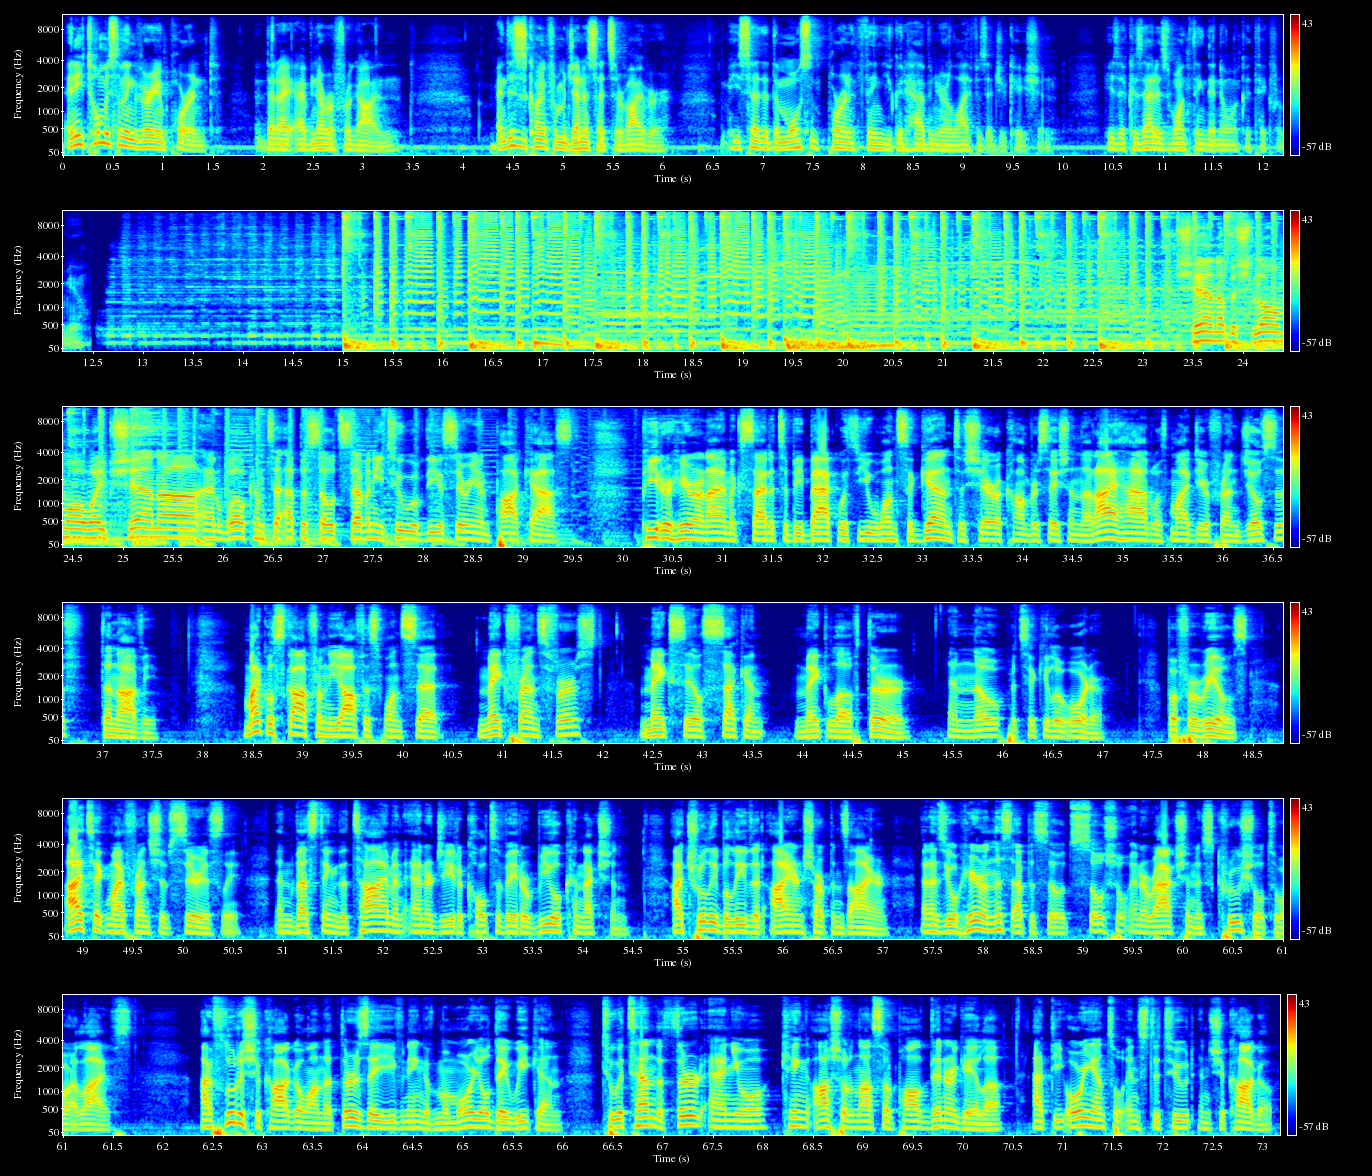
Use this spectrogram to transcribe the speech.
And he told me something very important that I, have never forgotten. And this is coming from a genocide survivor. He said that the most important thing you could have in your life is education. He said, because that is one thing that no one could take from you. Shana Bishlomo Waipshana, and welcome to episode 72 of the Assyrian Podcast. Peter here, and I am excited to be back with you once again to share a conversation that I had with my dear friend Joseph Danavi. Michael Scott from The Office once said, Make friends first, make sales second, make love third, in no particular order. But for reals, I take my friendships seriously investing the time and energy to cultivate a real connection. I truly believe that iron sharpens iron, and as you'll hear in this episode, social interaction is crucial to our lives. I flew to Chicago on the Thursday evening of Memorial Day weekend to attend the third annual King Ashurnasirpal Dinner Gala at the Oriental Institute in Chicago.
